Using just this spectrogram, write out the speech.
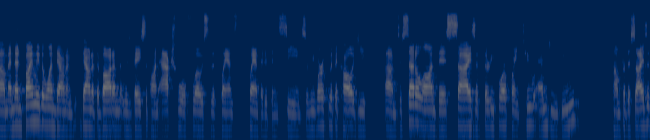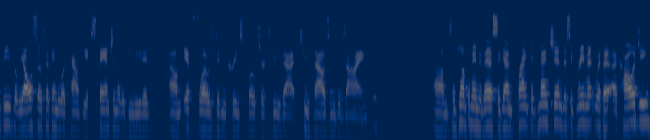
Um, and then finally the one down, on, down at the bottom that was based upon actual flows to the plants, plant that had been seen. So we worked with ecology um, to settle on this size of 34.2 MGD um, for the size of these, but we also took into account the expansion that would be needed um, if flows did increase closer to that 2000 design. Um, so jumping into this, again, Frank had mentioned this agreement with ecology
